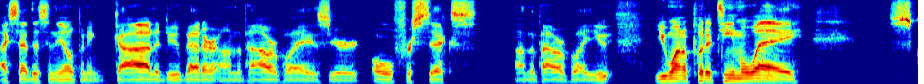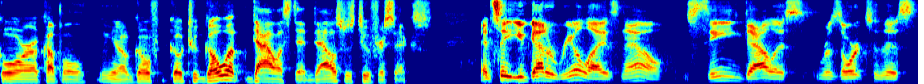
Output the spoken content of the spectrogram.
I said this in the opening. Got to do better on the power plays. You're 0 for six on the power play. You you want to put a team away, score a couple, you know, go go to go what Dallas did. Dallas was two for six. And see, you got to realize now, seeing Dallas resort to this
